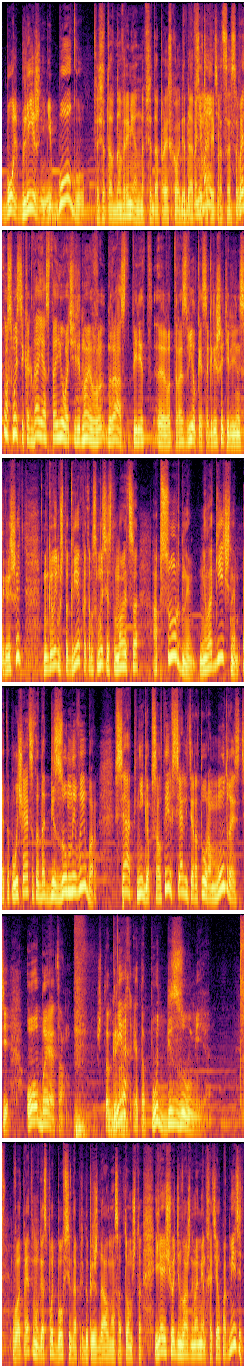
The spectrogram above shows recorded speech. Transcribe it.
боль ближним и Богу. То есть это одновременно всегда происходит, да, все эти три процесса? В этом смысле, когда я стою в очередной раз перед э, вот, развилкой согрешить или не согрешить, мы говорим, что грех в этом смысле становится абсурдным, нелогичным. Это получается тогда безумный выбор. Вся книга Псалтырь, вся литература мудрости об этом, что грех – это путь безумия. Вот, поэтому Господь Бог всегда предупреждал нас о том, что... И я еще один важный момент хотел подметить.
